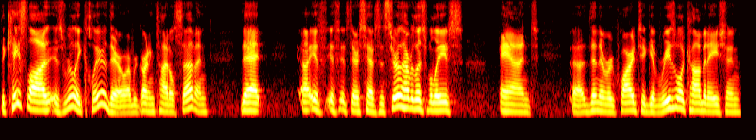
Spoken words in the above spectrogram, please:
the case law is really clear there regarding Title VII that uh, if, if if they have sincerely held religious beliefs, and uh, then they're required to give reasonable accommodation,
